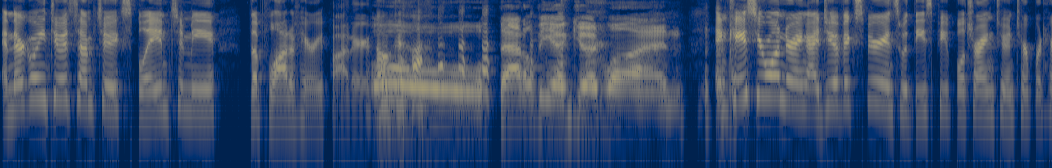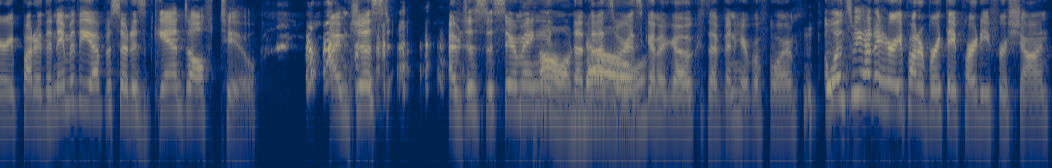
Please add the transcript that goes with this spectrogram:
and they're going to attempt to explain to me the plot of Harry Potter. Oh, oh that'll be a good one. In case you're wondering, I do have experience with these people trying to interpret Harry Potter. The name of the episode is Gandalf 2. I'm just I'm just assuming Oh, that that's where it's going to go cuz I've been here before. Once we had a Harry Potter birthday party for Sean,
